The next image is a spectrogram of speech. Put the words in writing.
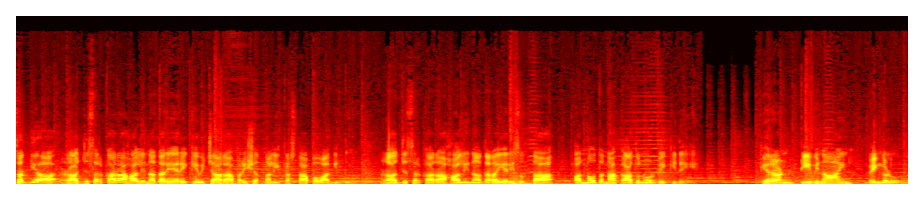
ಸದ್ಯ ರಾಜ್ಯ ಸರ್ಕಾರ ಹಾಲಿನ ದರ ಏರಿಕೆ ವಿಚಾರ ಪರಿಷತ್ನಲ್ಲಿ ಪ್ರಸ್ತಾಪವಾಗಿದ್ದು, ರಾಜ್ಯ ಸರ್ಕಾರ ಹಾಲಿನ ದರ ಏರಿಸುತ್ತಾ ಅನ್ನೋದನ್ನ ಕಾದು ನೋಡಬೇಕಿದೆ. Kiran, TV nine, Bengaluru.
